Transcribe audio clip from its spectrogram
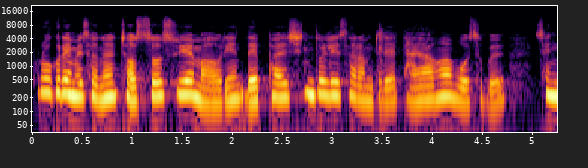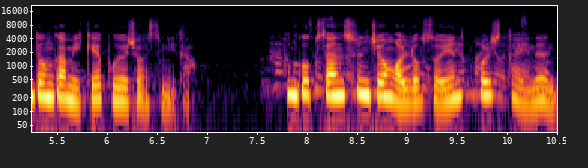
프로그램에서는 젖소 수의 마을인 네팔 신돌리 사람들의 다양한 모습을 생동감 있게 보여주었습니다. 한국산 순종 얼룩소인 홀스타인은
